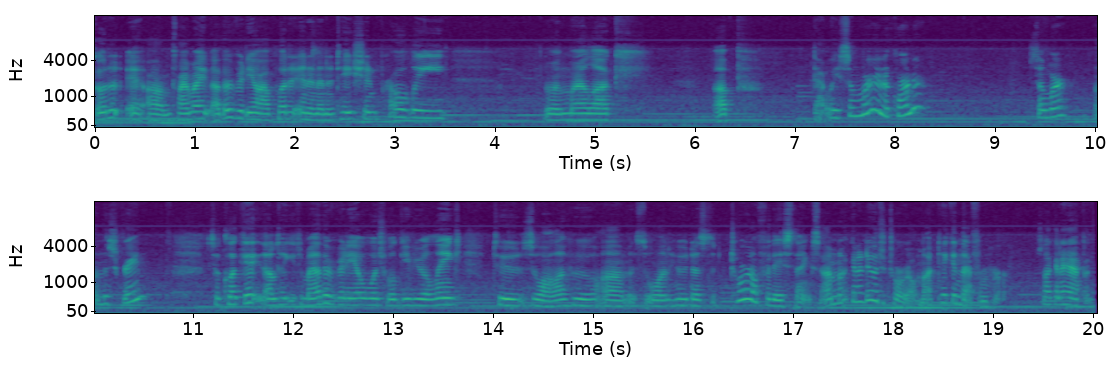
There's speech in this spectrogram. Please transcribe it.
go to uh, um, find my other video. I'll put it in an annotation, probably, knowing my luck, up that way somewhere in a corner, somewhere on the screen. So click it, that'll take you to my other video, which will give you a link to Zuhala, who um, is the one who does the tutorial for these things. I'm not going to do a tutorial, I'm not taking that from her. It's not going to happen.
